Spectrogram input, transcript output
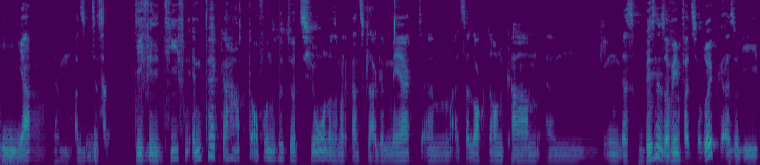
Ja, ähm, also das hat definitiv einen Impact gehabt auf unsere Situation. Also man hat ganz klar gemerkt, ähm, als der Lockdown kam, ähm, ging das Business auf jeden Fall zurück. Also die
